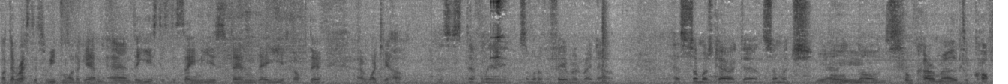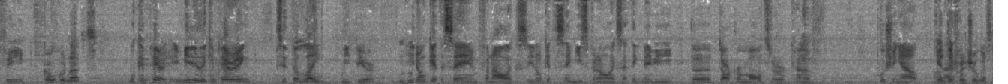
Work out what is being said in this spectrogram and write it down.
But the rest is wheat malt again, and the yeast is the same yeast than the yeast of the uh, white beer. This is definitely somewhat of a favorite right now. It has so much character and so much bold you- notes. From caramel to coffee, coconut. Well, compare immediately comparing to the light wheat beer. Mm-hmm. You don't get the same phenolics. You don't get the same yeast phenolics. I think maybe the darker malts are kind of pushing out. on Yeah, that. different sugars,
